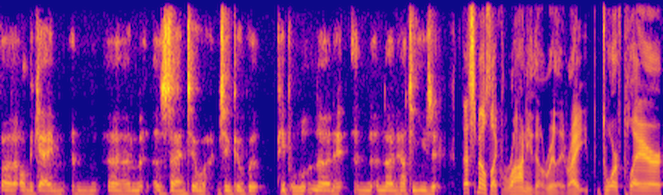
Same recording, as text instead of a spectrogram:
uh, on the game. And um, as I say, until until people people learn it and, and learn how to use it. That smells like Ronnie, though, really, right? Dwarf player,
